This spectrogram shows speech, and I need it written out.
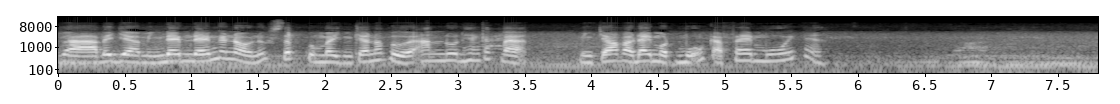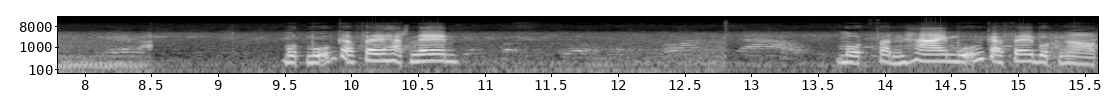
và bây giờ mình đem đếm cái nồi nước súp của mình cho nó vừa ăn luôn ha các bạn. Mình cho vào đây một muỗng cà phê muối nè. Một muỗng cà phê hạt nêm. Một phần hai muỗng cà phê bột ngọt.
